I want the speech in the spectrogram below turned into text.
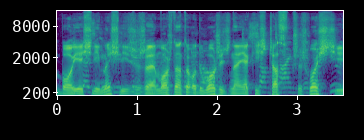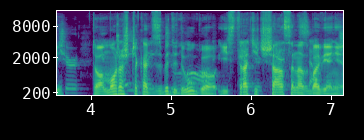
Bo jeśli myślisz, że można to odłożyć na jakiś czas w przyszłości, to możesz czekać zbyt długo i stracić szansę na zbawienie.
